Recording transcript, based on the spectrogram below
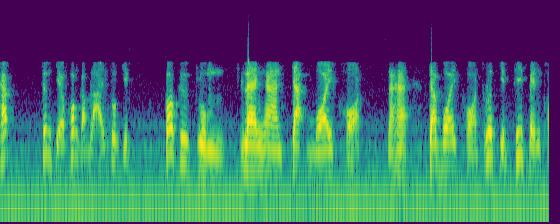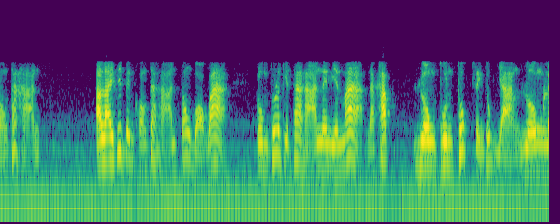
ครับ ซึ่งเกี่ยวข้องกับหลายธุรกิจ ก็คือกลุ่มแรงงานจะบอยคอรดนะฮะจะบอยคอรดธุรกิจที่เป็นของทหาร อะไรที่เป็นของทหารต้องบอกว่ากลุ่มธุรกิจทหารในเมียนมานะครับ ลงทุนทุกสิ่งทุกอย่าง โรงแร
